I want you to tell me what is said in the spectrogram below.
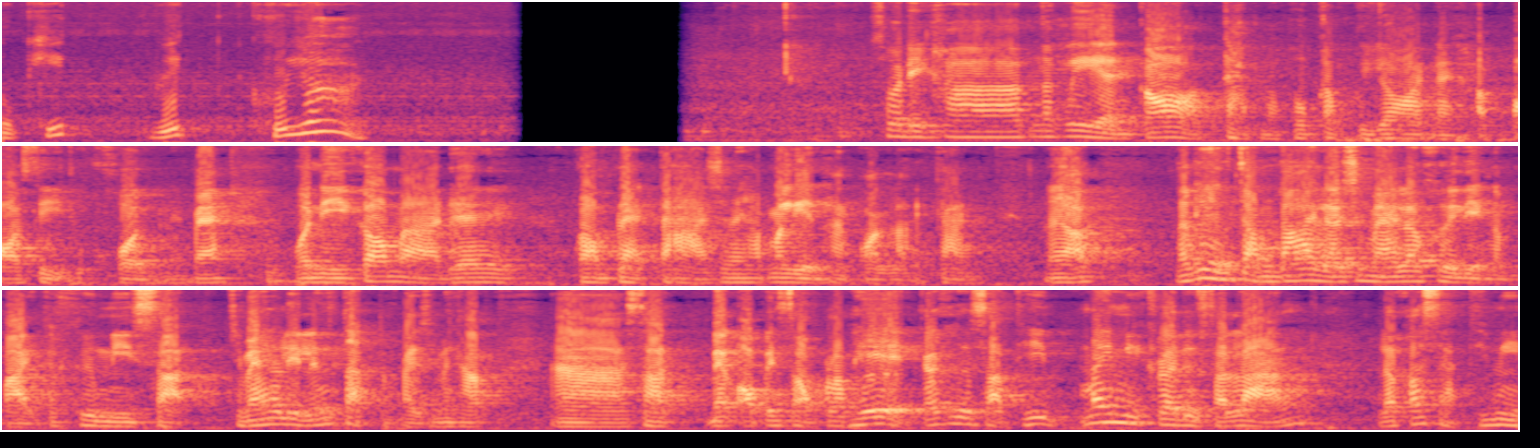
นุคิดวิทย์ครูยอด สวัสดีครับนักเรียนก็กลับมาพบกับครูยอดนะครับป .4 ทุกคนเห็นไหมวันนี้ก็มาได้ความแปลกตาใช่ไหมครับมาเรียนทางออนไลน์กันนะครับนักเรียนจำได้แล้วใช่ไหมเราเคยเรียนกันไปก็คือมีสัตว์ใช่ไหมเราเรียนเรื่องสัตว์กันไปใช่ไหมครับสัตว์แบ่งออกเป็น 2 ประเภท ก็คือสัตว์ที่ไม่มีกระดูกสันหลัง แล้วก็สัตว์ที่มี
